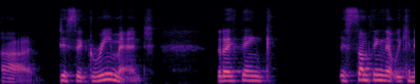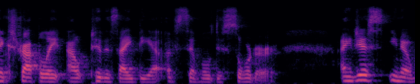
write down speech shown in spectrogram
uh, disagreement that i think is something that we can extrapolate out to this idea of civil disorder I just, you know,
